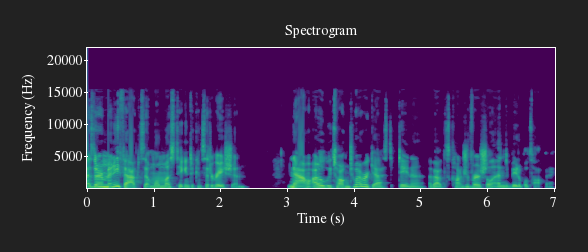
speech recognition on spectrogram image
as there are many facts that one must take into consideration. Now, I will be talking to our guest, Dana, about this controversial and debatable topic.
